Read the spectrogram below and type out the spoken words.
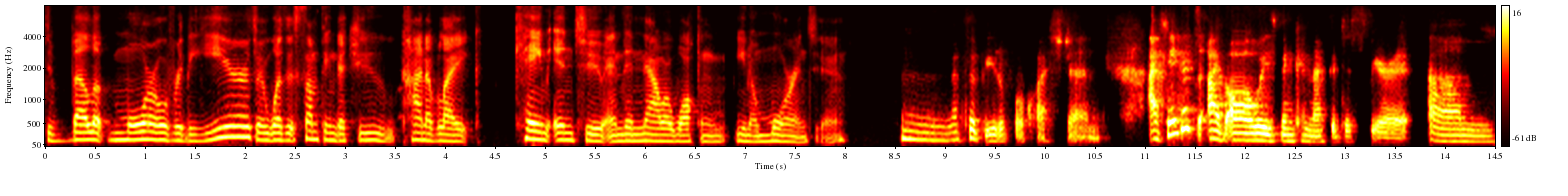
developed more over the years or was it something that you kind of like came into and then now are walking you know more into mm, that's a beautiful question i think it's i've always been connected to spirit um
